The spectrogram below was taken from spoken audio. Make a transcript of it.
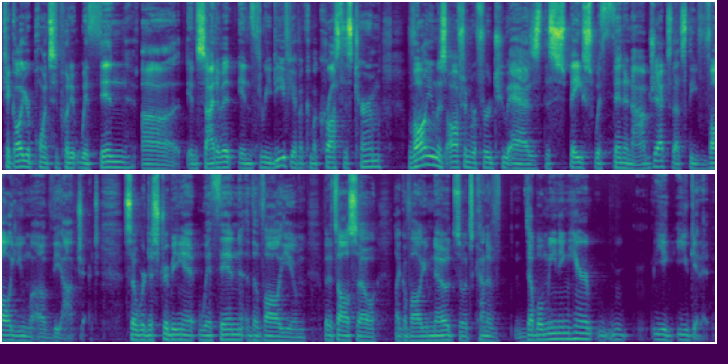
take all your points and put it within uh, inside of it in 3D. If you haven't come across this term, volume is often referred to as the space within an object. That's the volume of the object. So we're distributing it within the volume, but it's also like a volume node. So it's kind of double meaning here. You, you get it.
